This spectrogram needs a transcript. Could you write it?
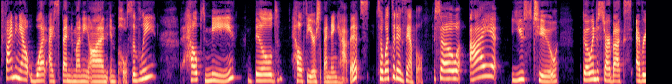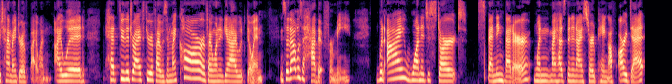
finding out what I spend money on impulsively helped me build healthier spending habits. So what's an example? So I used to go into Starbucks every time I drove by one. I would head through the drive through if I was in my car or if I wanted to get out, I would go in. And so that was a habit for me. When I wanted to start spending better, when my husband and I started paying off our debt,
